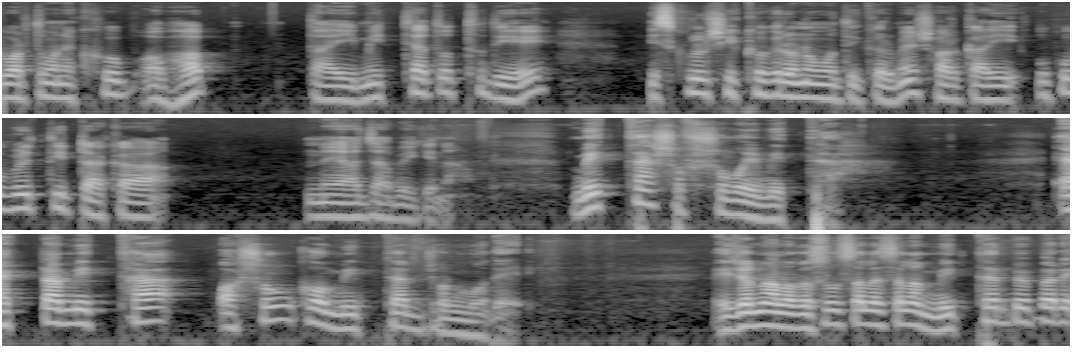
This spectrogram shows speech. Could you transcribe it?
বর্তমানে খুব অভাব, তাই মিথ্যা তথ্য দিয়ে স্কুল শিক্ষকের অনুমতিক্রমে সরকারি উপবৃত্তির টাকা নেওয়া যাবে কিনা? মিথ্যা সবসময় মিথ্যা। একটা মিথ্যা অসংখ্য মিথ্যার জন্ম দেয়। এই জন্য আল্লাহ রসুল সাল্লাহ সাল্লাম মিথ্যার ব্যাপারে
